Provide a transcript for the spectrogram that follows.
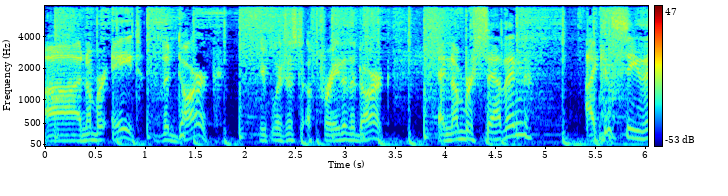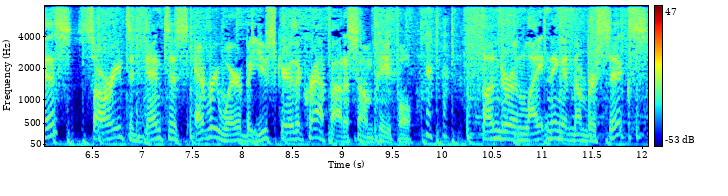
Uh, number eight, the dark. People are just afraid of the dark. And number seven, I can see this. Sorry to dentists everywhere, but you scare the crap out of some people. Thunder and lightning at number six.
